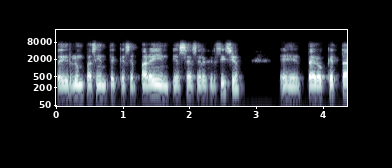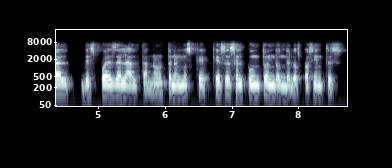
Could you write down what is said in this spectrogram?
pedirle a un paciente que se pare y empiece a hacer ejercicio. Eh, pero ¿qué tal después del alta, no? Tenemos que, que ese es el punto en donde los pacientes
